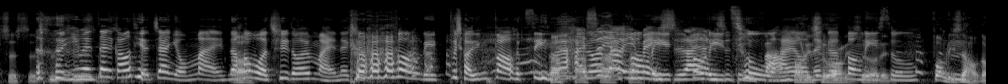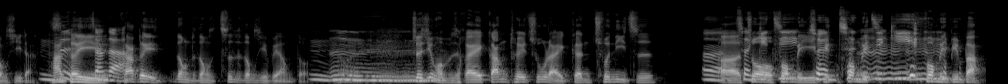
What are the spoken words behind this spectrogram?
是是是，因为在高铁站有卖，然后我去都会买那个凤梨，不小心爆自己，还是要以美食来凤认识地梨醋，方还有那个凤梨酥。凤梨是好东西的，它可以它可以弄的东西吃的东西非常多。嗯嗯最近我们才刚推出来跟春荔枝嗯呃做凤梨冰凤梨凤梨冰棒，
